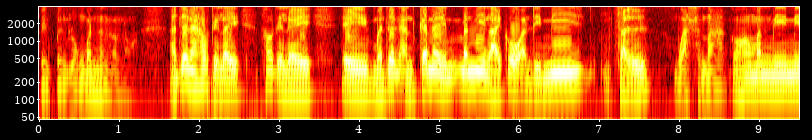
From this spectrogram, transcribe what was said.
เป็นเปิงหลงมันนั่นเนาะอันจะในเฮาแต่ไรเฮาแต่ไรเอเหมือนจังอันก็ในมันมีหลายก็อันที่มีเสือวาสนาก็ห้องมันมีมี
